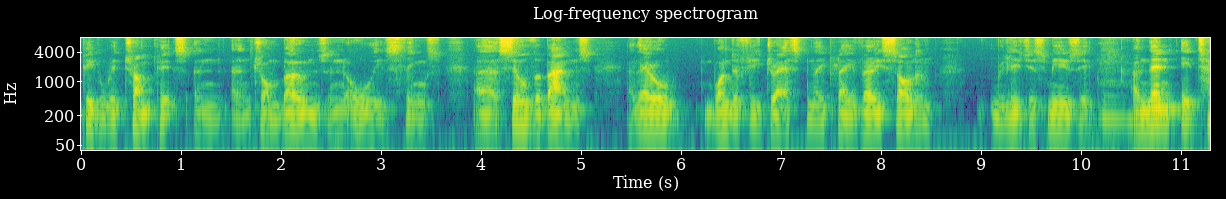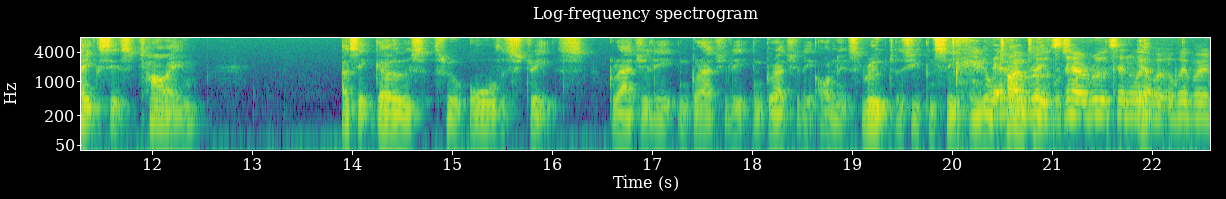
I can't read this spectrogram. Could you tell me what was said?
people with trumpets and, and trombones and all these things, uh, silver bands, and they're all wonderfully dressed and they play very solemn religious music. And then it takes its time as it goes through all the streets, gradually and gradually and gradually on its route, as you can see from your there are timetables. There are roots, and we Yeah. were we were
